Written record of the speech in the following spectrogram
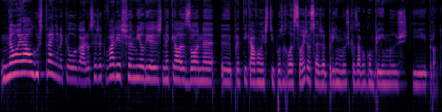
Não era algo estranho naquele lugar, ou seja, que várias famílias naquela zona eh, praticavam este tipo de relações, ou seja, primos casavam com primos e pronto.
